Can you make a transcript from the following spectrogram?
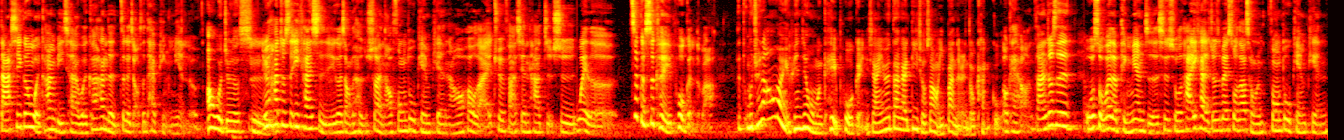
达西跟韦克汉比起来，韦克汉的这个角色太平面了。哦，我觉得是，嗯，因为他就是一开始一个长得很帅，然后风度翩翩，然后后来却发现他只是为了这个是可以破梗的吧。我觉得《傲慢与偏见》我们可以破梗一下，因为大概地球上有一半的人都看过。OK，好，反正就是我所谓的平面，指的是说他一开始就是被塑造成为风度翩翩，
